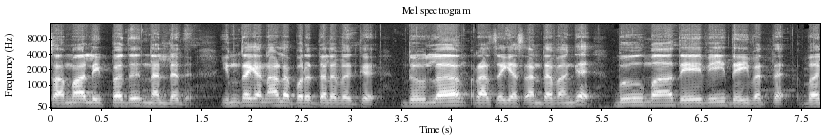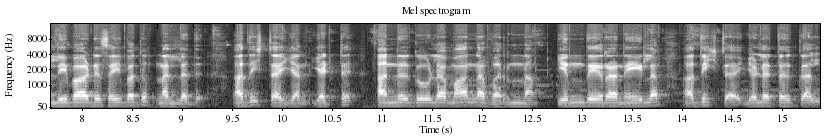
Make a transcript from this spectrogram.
சமாளிப்பது நல்லது. இன்றைய நாளை பொறுத்தளவுக்கு துலாம் ரசைய சார்ந்தவங்க பூமா தேவி தெய்வத்தை வழிபாடு செய்வதும் நல்லது. அதிர்ஷ்டயன் எட்டு அனுகூலமான வர்ணம் இந்திர நீளம் அதிர்ஷ்ட எழுத்துக்கள்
